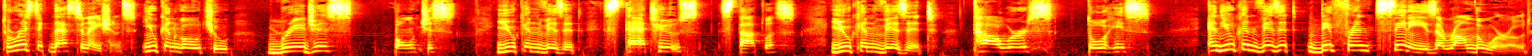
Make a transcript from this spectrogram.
Touristic destinations. You can go to bridges, pontes. You can visit statues, statuas. You can visit towers, torres. And you can visit different cities around the world.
